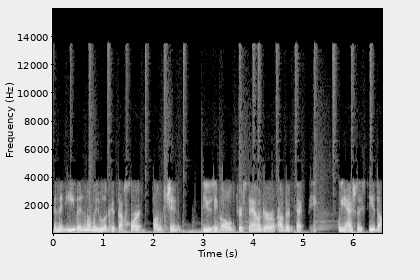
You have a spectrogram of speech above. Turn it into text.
And then, even when we look at the heart function using ultrasound or other techniques, we actually see the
